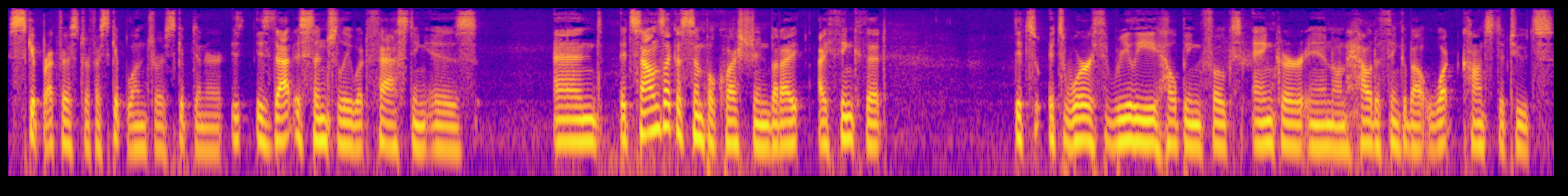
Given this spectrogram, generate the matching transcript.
skip breakfast, or if I skip lunch, or I skip dinner, is, is that essentially what fasting is? And it sounds like a simple question, but I, I think that it's it's worth really helping folks anchor in on how to think about what constitutes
